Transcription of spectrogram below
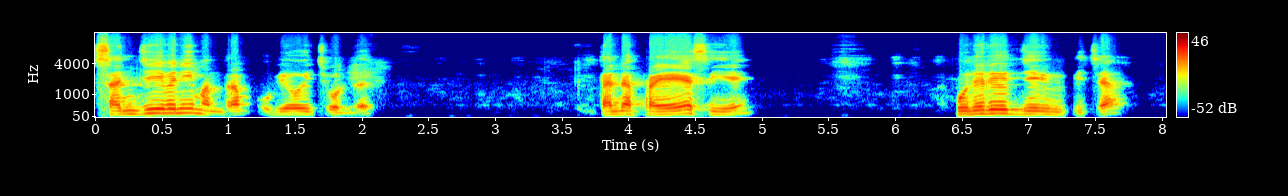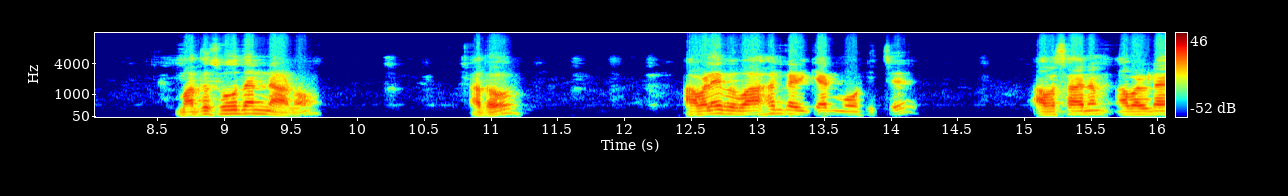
സഞ്ജീവനി മന്ത്രം ഉപയോഗിച്ചുകൊണ്ട് തന്റെ പ്രേയസിയെ പുനരുജ്ജീവിപ്പിച്ച മധുസൂദനാണോ? അതോ അവളെ വിവാഹം കഴിക്കാൻ മോഹിച്ച് അവസാനം അവളുടെ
